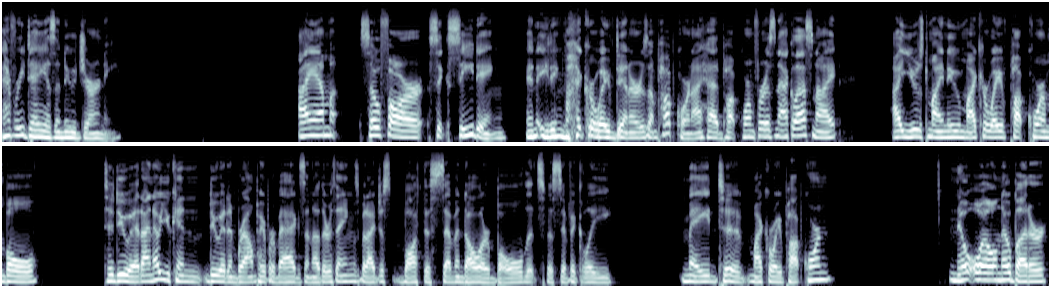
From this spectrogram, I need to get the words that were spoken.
Every day is a new journey. I am so far succeeding in eating microwave dinners and popcorn. I had popcorn for a snack last night. I used my new microwave popcorn bowl to do it. I know you can do it in brown paper bags and other things, but I just bought this $7 bowl that's specifically made to microwave popcorn. No oil, no butter.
